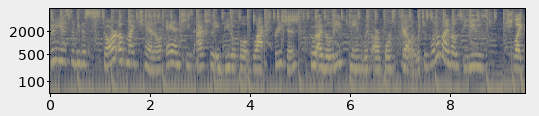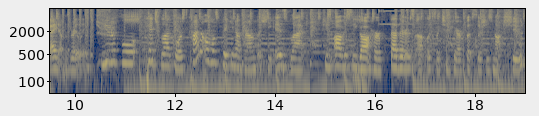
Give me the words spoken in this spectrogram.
Beauty used to be the star of my channel and she's actually a beautiful black Friesian who I believe came with our horse trailer, which is one of my most used like items really. Beautiful pitch black horse, kind of almost picking up brown, but she is black. She's obviously got her feathers. Uh, looks like she's barefoot, so she's not shoed.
